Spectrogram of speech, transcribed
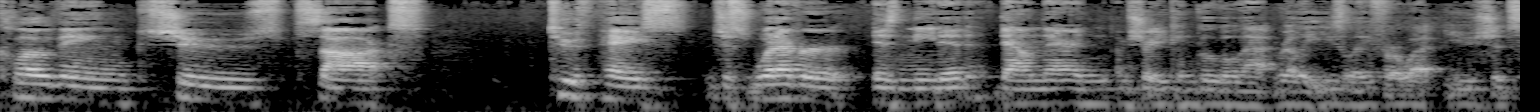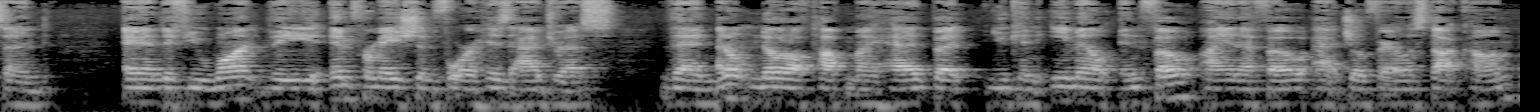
clothing, shoes, socks, toothpaste, just whatever is needed down there. And I'm sure you can Google that really easily for what you should send. And if you want the information for his address, then I don't know it off the top of my head, but you can email info, info at joefairless.com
